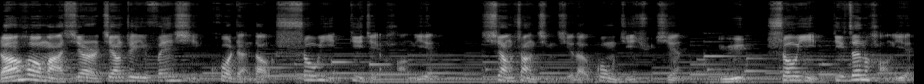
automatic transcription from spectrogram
然后马歇尔将这一分析扩展到收益递减行业向上倾斜的供给曲线与收益递增行业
